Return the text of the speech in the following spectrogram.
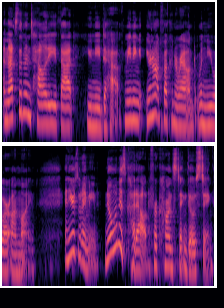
And that's the mentality that you need to have, meaning you're not fucking around when you are online. And here's what I mean no one is cut out for constant ghosting.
